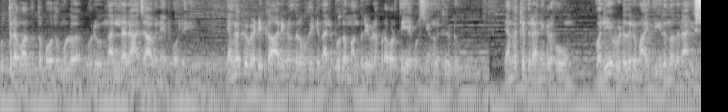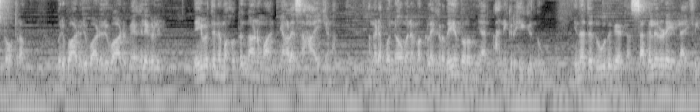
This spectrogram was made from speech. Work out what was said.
ഉത്തരവാദിത്വ ബോധമുള്ള ഒരു നല്ല രാജാവിനെ പോലെ ഞങ്ങൾക്ക് വേണ്ടി കാര്യങ്ങൾ നിർവഹിക്കുന്ന അത്ഭുത മന്ത്രിയുടെ പ്രവൃത്തിയെക്കുറിച്ച് ഞങ്ങൾ കേട്ടു. ഞങ്ങൾക്കിതൊരു അനുഗ്രഹവും വലിയ വിടുതലുമായി തീരുന്നതിനായി സ്തോത്രം. ഒരുപാട് ഒരുപാട് ഒരുപാട് മേഖലകളിൽ ദൈവത്തിന്റെ മഹത്വം കാണുവാൻ ഞങ്ങളെ സഹായിക്കണം. അങ്ങയുടെ പൊന്നോമന മക്കളെ ഹൃദയം തുറന്ന് ഞാൻ അനുഗ്രഹിക്കുന്നു. ഇന്നത്തെ ദൂത് കേട്ട സകലരുടെയും ലൈഫിൽ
